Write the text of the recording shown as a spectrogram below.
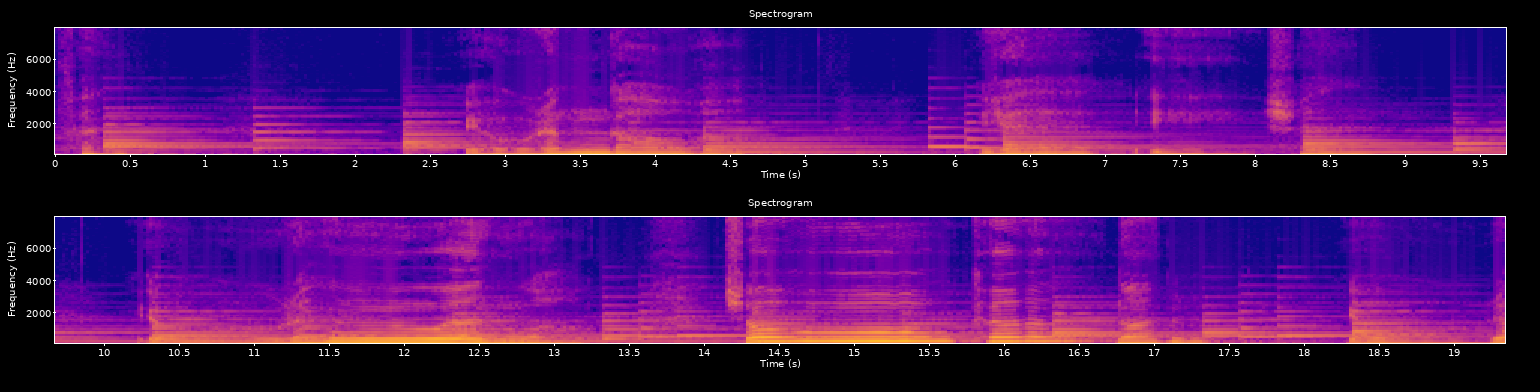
分，有人告我夜已深，有人问我粥可暖，有人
